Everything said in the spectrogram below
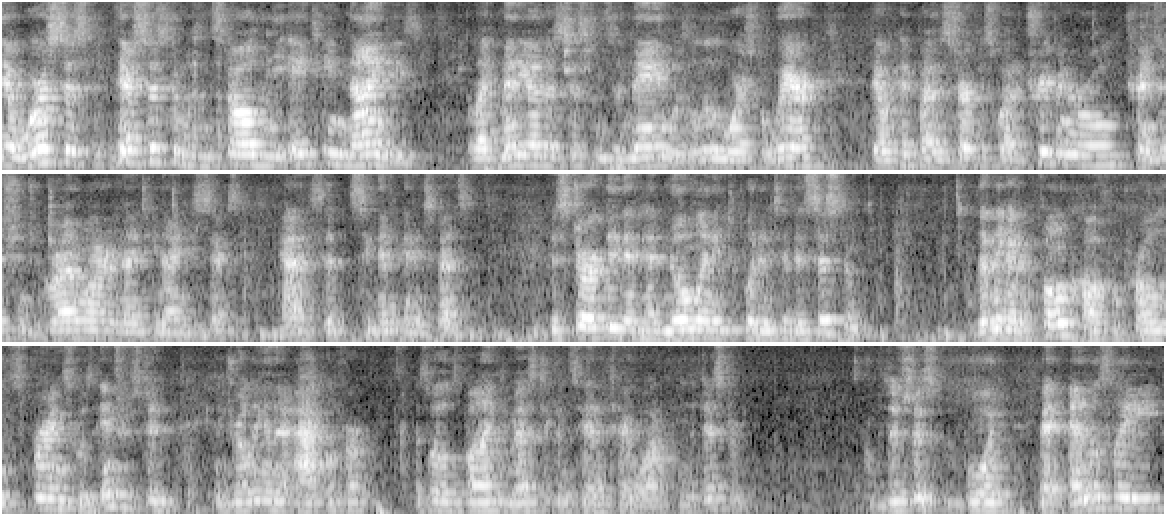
Their system, their system was installed in the 1890s. and Like many other systems in Maine, was a little worse for wear. They were hit by the surface water treatment rule, transitioned to groundwater in 1996, at a significant expense. Historically, they had no money to put into their system. Then they got a phone call from Poland Springs, who was interested in drilling in their aquifer, as well as buying domestic and sanitary water from the district. The district board met endlessly,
